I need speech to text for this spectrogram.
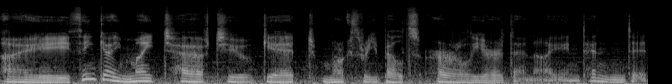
I think I might have to get Mark III belts earlier than I intended.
